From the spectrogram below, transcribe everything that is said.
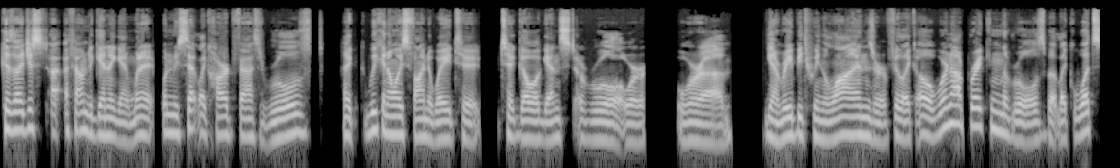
because uh, i just i found again and again when it when we set like hard fast rules like we can always find a way to to go against a rule or or um you know read between the lines or feel like oh we're not breaking the rules but like what's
